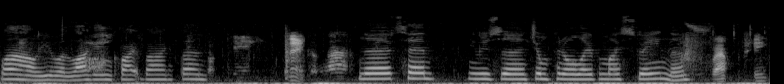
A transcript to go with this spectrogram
Wow, you were lagging quite bad then. Hey, No, Tim. He was uh, jumping all over my screen then. Crap, Pete.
